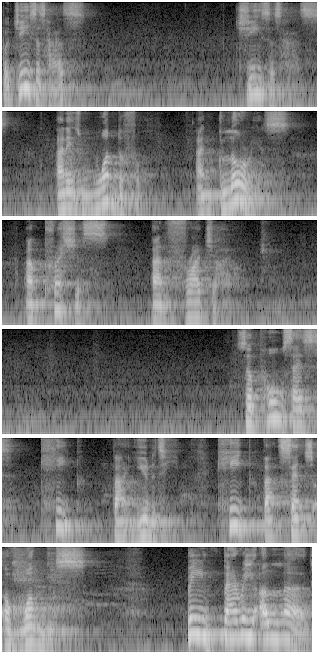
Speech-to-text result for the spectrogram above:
But Jesus has. Jesus has. And it's wonderful and glorious and precious and fragile. So Paul says, keep that unity, keep that sense of oneness. Be very alert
